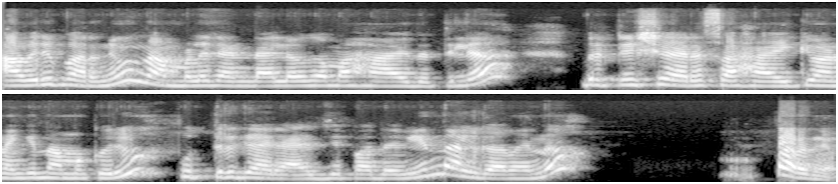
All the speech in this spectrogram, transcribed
അവർ പറഞ്ഞു നമ്മൾ രണ്ടാം ലോക മഹായുദ്ധത്തിൽ ബ്രിട്ടീഷുകാരെ സഹായിക്കുവാണെങ്കിൽ നമുക്കൊരു പുത്രിക രാജ്യ പദവിയും നൽകാമെന്ന് പറഞ്ഞു.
